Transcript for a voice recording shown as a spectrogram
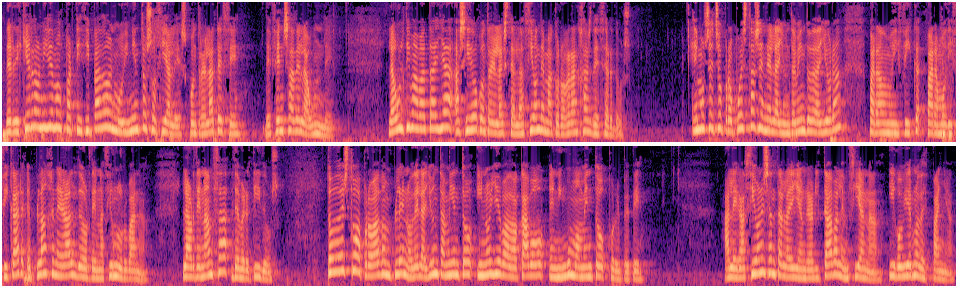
Desde Izquierda Unida hemos participado en movimientos sociales contra el ATC, defensa de la UNDE. La última batalla ha sido contra la instalación de macrogranjas de cerdos. Hemos hecho propuestas en el Ayuntamiento de Ayora para modificar el Plan General de Ordenación Urbana, la ordenanza de vertidos. Todo esto aprobado en pleno del ayuntamiento y no llevado a cabo en ningún momento por el PP. Alegaciones ante la Generalitat Valenciana y Gobierno de España.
